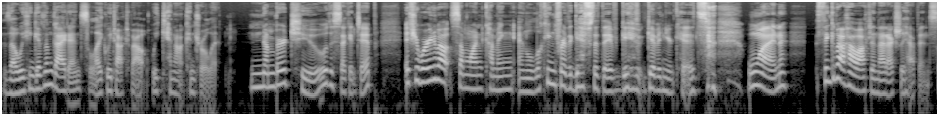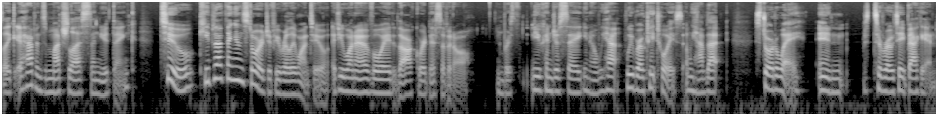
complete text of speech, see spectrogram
Though we can give them guidance, like we talked about, we cannot control it. Number two, the second tip if you're worried about someone coming and looking for the gift that they've give, given your kids, one, think about how often that actually happens. Like it happens much less than you'd think. Two, keep that thing in storage if you really want to, if you want to avoid the awkwardness of it all. Number th- you can just say, you know, we have we rotate toys and we have that stored away in to rotate back in.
